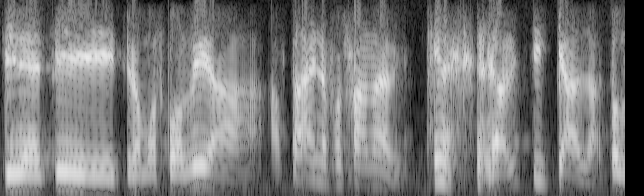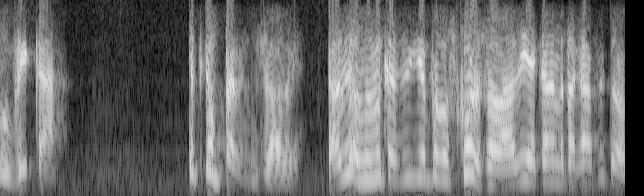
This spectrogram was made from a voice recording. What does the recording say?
την, ε, τη, την Ομοσπονδία, αυτά είναι φως φανάρι. Τι είναι, δηλαδή τι κι άλλα, το Δουβίκα. Και ποιον παίρνει δηλαδή; Δηλαδή ο Δουβίκας πήγε πρώτος κόρο, δηλαδή έκανε μεταγραφή τώρα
